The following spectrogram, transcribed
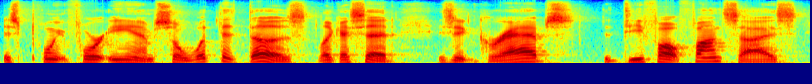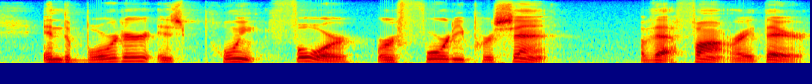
is 0.4 EM. So what that does, like I said, is it grabs the default font size and the border is 0.4 or 40% of that font right there.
